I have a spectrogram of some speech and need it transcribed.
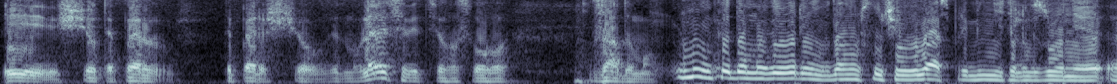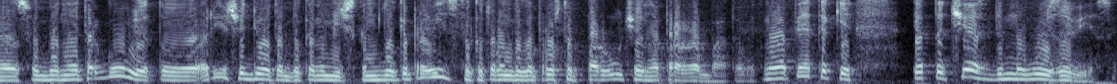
І що тепер, тепер що відмовляється від цього свого задуму? Ну, когда мы говорим в данном случае власть применительно к зоне э, свободной торговли, то речь идет об экономическом блоке правительства, которым было просто поручено прорабатывать. Но опять-таки это часть дымовой завесы.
